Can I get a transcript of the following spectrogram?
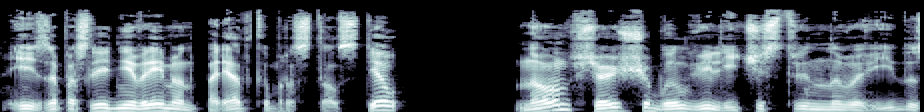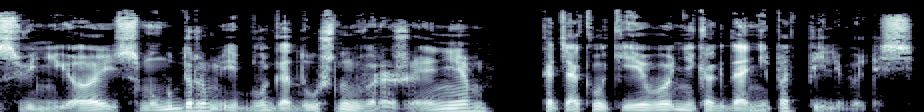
и за последнее время он порядком растолстел, но он все еще был величественного вида свиньей, с мудрым и благодушным выражением, хотя клыки его никогда не подпиливались.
